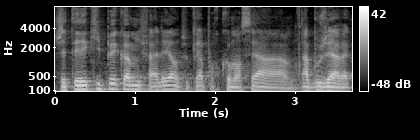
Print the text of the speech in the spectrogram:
j'étais équipé comme il fallait, en tout cas, pour commencer à, bouger avec.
